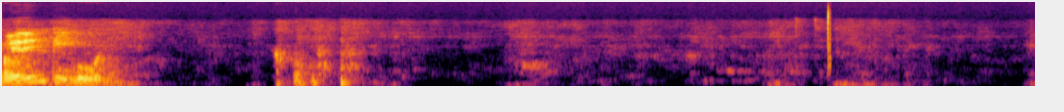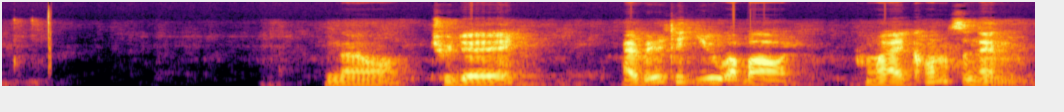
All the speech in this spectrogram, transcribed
មេរៀនទី4 Now, today, I will teach you about my consonant.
